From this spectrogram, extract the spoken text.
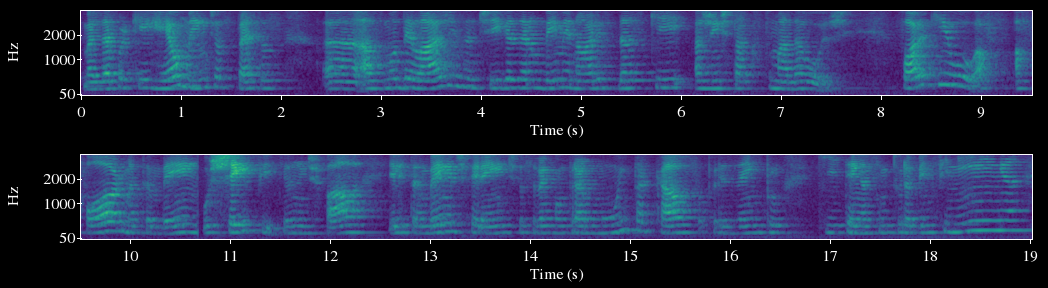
mas é porque realmente as peças, uh, as modelagens antigas eram bem menores das que a gente está acostumada hoje. Fora que o, a, a, forma também, o shape que a gente fala, ele também é diferente. Você vai encontrar muita calça, por exemplo, que tem a cintura bem fininha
